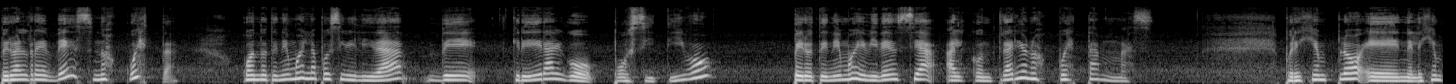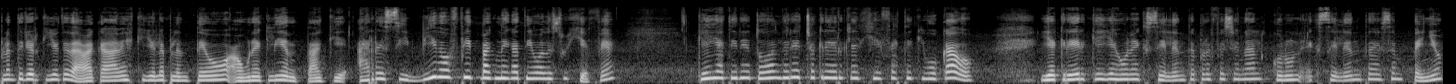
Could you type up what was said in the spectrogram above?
pero al revés nos cuesta. Cuando tenemos la posibilidad de creer algo positivo, pero tenemos evidencia al contrario, nos cuesta más. Por ejemplo, en el ejemplo anterior que yo te daba, cada vez que yo le planteo a una clienta que ha recibido feedback negativo de su jefe, que ella tiene todo el derecho a creer que el jefe está equivocado y a creer que ella es una excelente profesional con un excelente desempeño,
